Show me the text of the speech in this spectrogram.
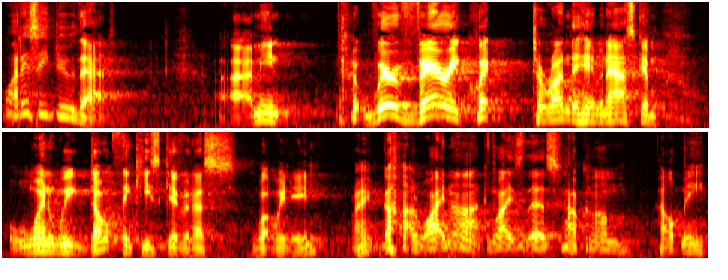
Why does He do that? I mean, we're very quick to run to Him and ask Him when we don't think He's given us what we need, right? God, why not? Why is this? How come? Help me.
